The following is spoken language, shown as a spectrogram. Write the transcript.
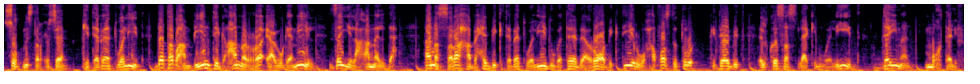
صوت مستر حسام كتابات وليد ده طبعا بينتج عمل رائع وجميل زي العمل ده. أنا الصراحة بحب كتابات وليد وبتابع رعب كتير وحفظت طرق كتابة القصص لكن وليد دايما مختلف.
